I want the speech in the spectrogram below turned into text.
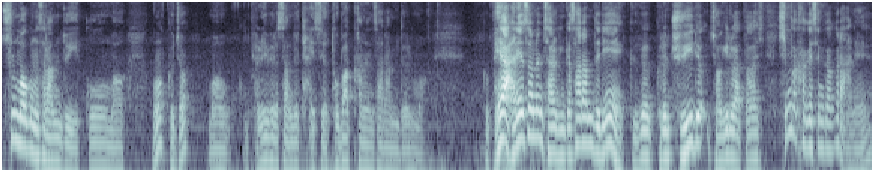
술 먹은 사람도 있고 뭐 어 그죠? 뭐 별의별 사람들 다 있어요. 도박하는 사람들 뭐. 그배 안에서는 잘 그러니까 사람들이 그거 그런 주의력 저기를 갖다가 심각하게 생각을 안 해.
